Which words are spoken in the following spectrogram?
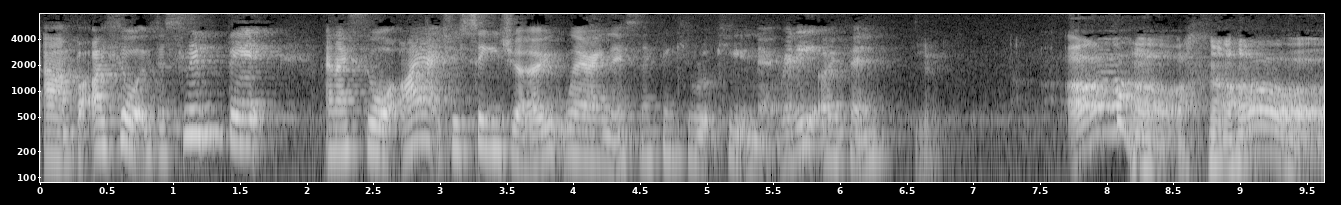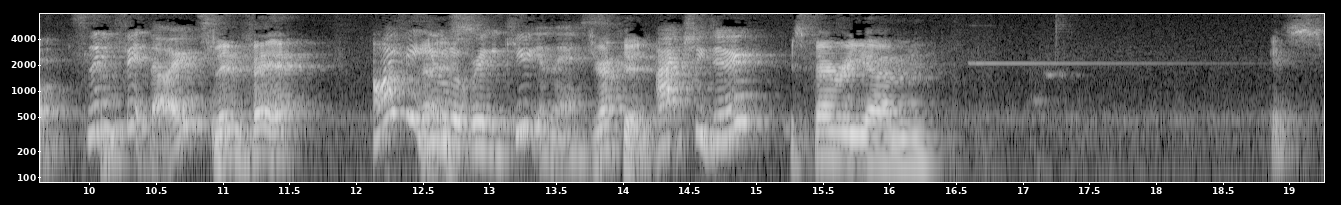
Um, but I thought it was a slim fit. And I thought, I actually see Joe wearing this and I think he'll look cute in it. Ready? Open. Yeah. Oh, oh, Slim fit though. slim fit. I think That you is- look really cute in this. Do you reckon? I actually do. It's very um. It's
